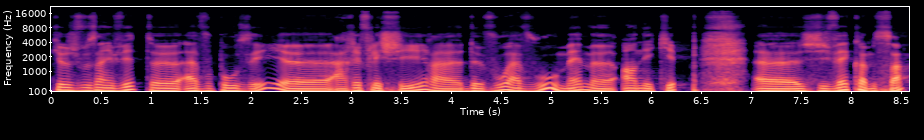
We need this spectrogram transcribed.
que je vous invite euh, à vous poser, euh, à réfléchir de vous à vous, ou même en équipe. J'y vais comme ça.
